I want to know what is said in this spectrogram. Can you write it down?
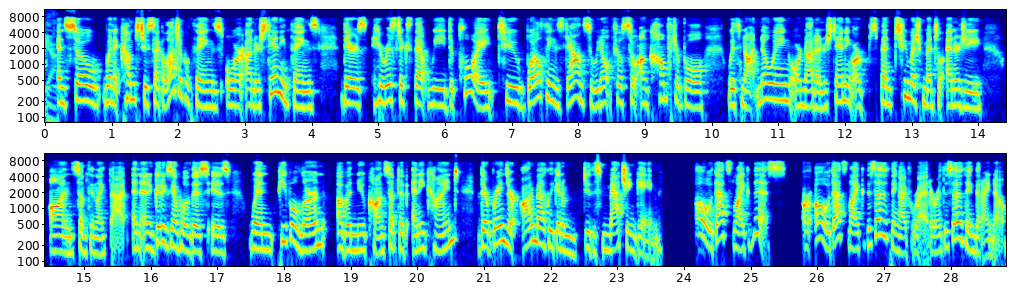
Yeah. And so when it comes to psychological things or understanding things, there's heuristics that we deploy to boil things down so we don't feel so uncomfortable with not knowing or not understanding or spend too much mental energy on something like that. And, and a good example of this is when people learn of a new concept of any kind, their brains are automatically going to do this matching game. Oh, that's like this or oh that's like this other thing i've read or this other thing that i know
